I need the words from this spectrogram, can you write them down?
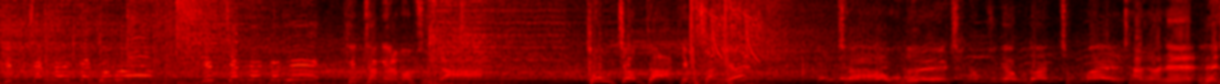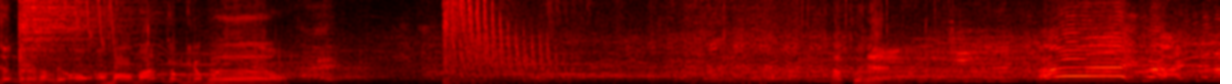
김창렬까지 홈으로 김창렬까지. 김창렬은 멈춥니다. 동점타 김창렬. 자 오늘 청염수 야구단 정말 잘하네. 레전드를 상대로 어마어마한 경기력 보여주네요. 박근혜. 아 이거 아니잖아.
